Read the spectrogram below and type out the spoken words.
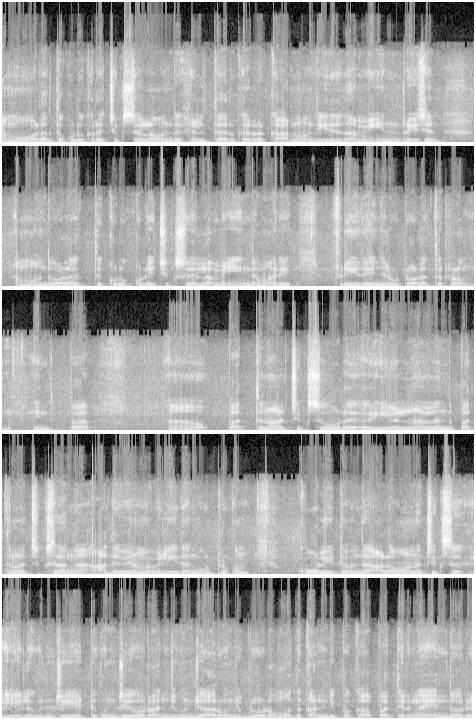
நம்ம வளர்த்து கொடுக்குற சிக்ஸ் எல்லாம் வந்து ஹெல்த்தாக இருக்கிற காரணம் வந்து இதுதான் மெயின் ரீசன் நம்ம வந்து வளர்த்து கொடுக்கக்கூடிய சிக்ஸ் எல்லாமே இந்த மாதிரி ஃப்ரீ ரேஞ்சில் விட்டு வளர்த்துடுறோம். இப்போ பத்து நாள் சிக்ஸு கூட ஒரு ஏழு நாள்லேருந்து பத்து நாள் சிக்ஸ் தாங்க. அதவே நம்ம வெளியே தாங்க விட்ருக்கோம் கோழிகிட்ட வந்து அளவான சிக்ஸு ஏழு குஞ்சு எட்டு குஞ்சு ஒரு அஞ்சு குஞ்சு ஆறு குஞ்சு இப்படி விடும்போது கண்டிப்பாக காப்பாற்றிடுங்க எந்த ஒரு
